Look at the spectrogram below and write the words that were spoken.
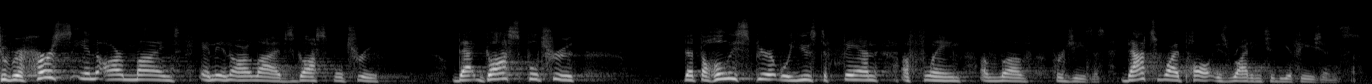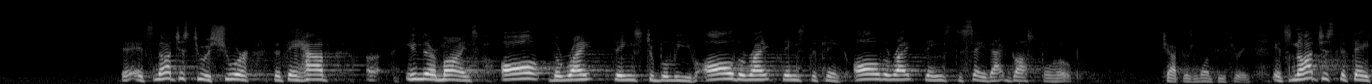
to rehearse in our minds and in our lives gospel truth. That gospel truth that the Holy Spirit will use to fan a flame of love for Jesus. That's why Paul is writing to the Ephesians. It's not just to assure that they have uh, in their minds all the right things to believe, all the right things to think, all the right things to say, that gospel hope. Chapters 1 through 3. It's not just that they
